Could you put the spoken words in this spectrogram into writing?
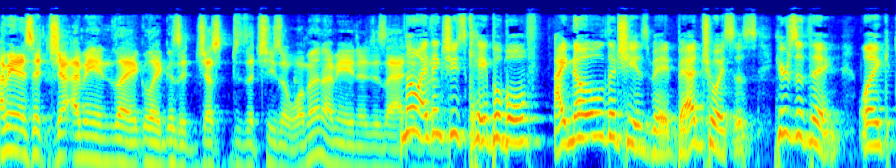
I mean, is it? Ju- I mean, like, like, is it just that she's a woman? I mean, is that? No, I think she's capable. Of, I know that she has made bad choices. Here's the thing: like,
